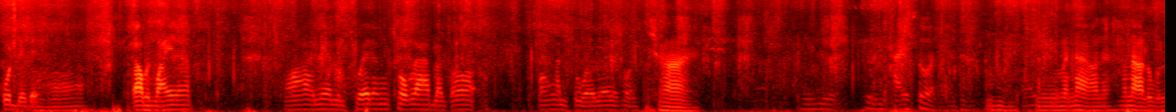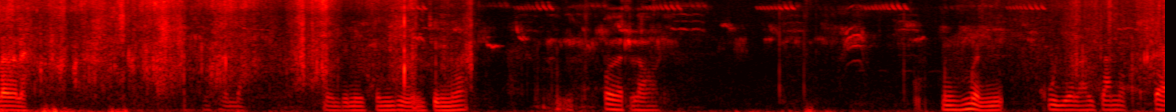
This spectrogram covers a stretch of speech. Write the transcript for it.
กรุดเด็ดๆกำไว้นะครับเพราะว่าเนี่ยมันช่วยทั้งโชคลาภแล้วก็ ป้องกันตัวด้วยทุกคนใช่เป็นท้ายส่วนนะครับอืมมีมะนาวนะมะนาวลูกเบลอเลยมันจะมีคนอยู่จริงๆด้วยเปิดรอมันเหมือนมีคุยอะไรกันเนี่ยแต่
